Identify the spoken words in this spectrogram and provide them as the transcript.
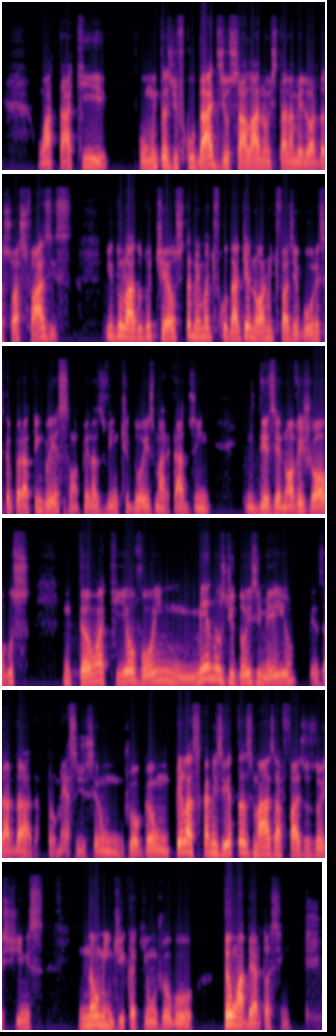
um ataque com muitas dificuldades e o Salah não está na melhor das suas fases. E do lado do Chelsea também uma dificuldade enorme de fazer gol nesse campeonato inglês, são apenas 22 marcados em, em 19 jogos. Então aqui eu vou em menos de 2,5, apesar da, da promessa de ser um jogão pelas camisetas, mas a fase dos dois times não me indica aqui um jogo tão aberto assim.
